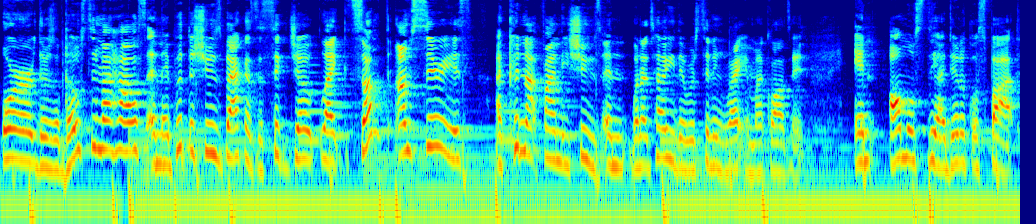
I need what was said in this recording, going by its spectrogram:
or there's a ghost in my house and they put the shoes back as a sick joke. Like some I'm serious. I could not find these shoes and when I tell you they were sitting right in my closet in almost the identical spot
